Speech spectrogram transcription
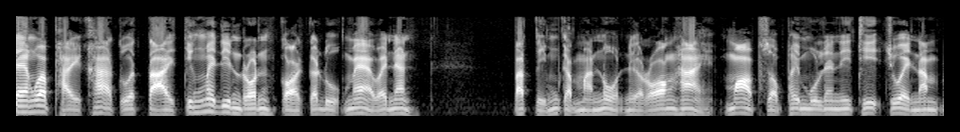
ดงว่าไผ่ฆ่าตัวตายจึงไม่ดิ้นรนกอดกระดูกแม่ไว้นั่นป้าติ๋มกับมาโนดเนี่ยร้องไห้ มอบศพให้มูลนิธิช่วยนำไป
